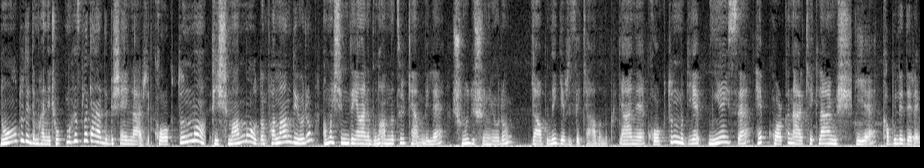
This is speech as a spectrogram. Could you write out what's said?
Ne oldu? dedim. Hani çok mu hızlı geldi bir şeyler? Korktun mu? Pişman mı oldun falan diyorum. Ama şimdi yani bunu anlatırken bile şunu düşünüyorum ya bu ne gerizekalılık. Yani korktun mu diye niyeyse hep korkan erkeklermiş diye kabul ederek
